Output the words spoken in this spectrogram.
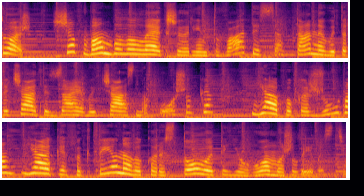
Тож, щоб вам було легше орієнтуватися та не витрачати зайвий час на пошуки, я покажу вам, як ефективно використовувати його можливості.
